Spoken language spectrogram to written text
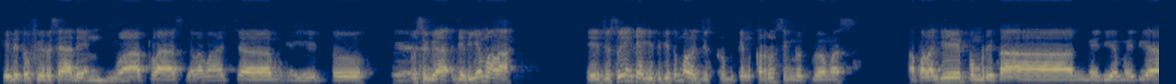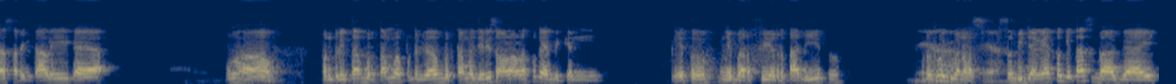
ini tuh virusnya ada yang buat lah segala macam kayak gitu. Yeah. terus juga jadinya malah ya justru yang kayak gitu-gitu malah justru bikin keruh sih menurut gua mas. Apalagi pemberitaan media-media sering kali kayak wah penderita bertambah penderita bertambah. Jadi seolah-olah tuh kayak bikin itu menyebar fear tadi itu. Menurut yeah, lu gimana mas? yeah. sebijaknya tuh kita sebagai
